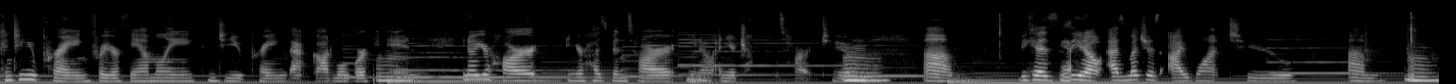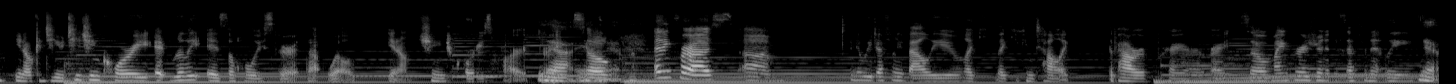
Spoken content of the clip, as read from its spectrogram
continue praying for your family continue praying that god will work Mm. in you know your heart and your husband's heart you know and your child's heart too Mm, um because Yeah. you know as much as i want to um mm, you know continue teaching corey it really is the holy spirit that will you know change corey's heart right? yeah, yeah, so yeah. I think for us, um, you know, we definitely value like like you can tell like the power of prayer, right? So my encouragement is definitely Yeah.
